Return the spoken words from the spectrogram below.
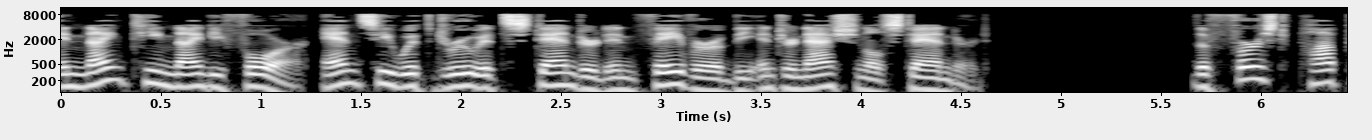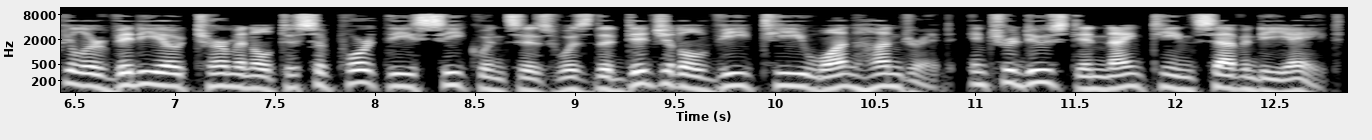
In 1994, ANSI withdrew its standard in favor of the international standard. The first popular video terminal to support these sequences was the digital VT100, introduced in 1978.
